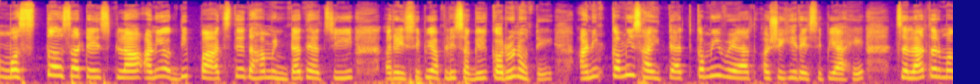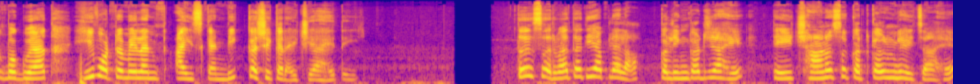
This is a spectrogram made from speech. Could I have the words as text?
मस्त असा टेस्टला आणि अगदी पाच ते दहा मिनटात ह्याची रेसिपी आपली सगळी करून होते आणि कमी साहित्यात कमी वेळात अशी ही रेसिपी आहे. चला तर मग बघूयात ही वॉटरमेलन आईस कँडी कशी करायची आहे ती. तर सर्वात आधी आपल्याला कलिंगड जे आहे ते छान असं कट करून घ्यायचं आहे.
